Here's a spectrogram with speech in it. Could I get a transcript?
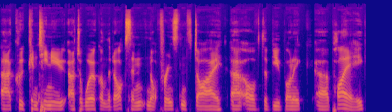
uh, could continue uh, to work on the docks and not, for instance, die of the bubonic plague.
